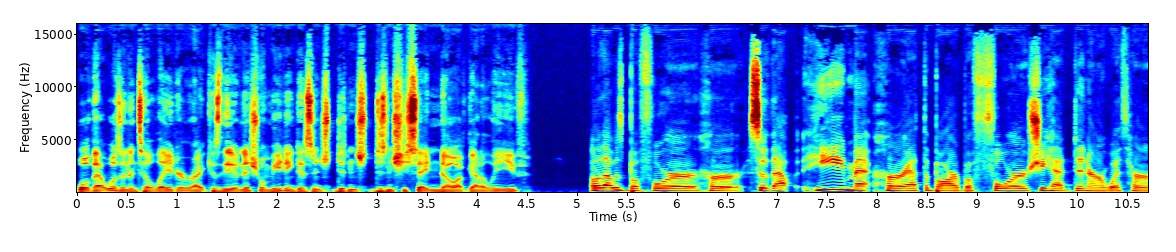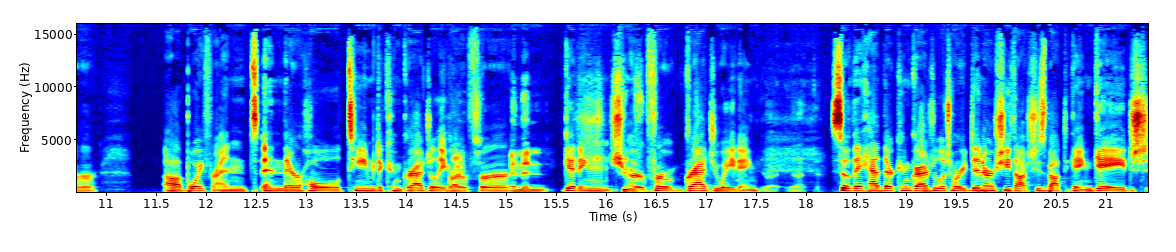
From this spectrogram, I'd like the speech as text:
Well, that wasn't until later, right? Because the initial meeting doesn't didn't didn't she say no? I've got to leave. oh that was before her so that he met her at the bar before she had dinner with her uh, boyfriend and their whole team to congratulate her for And then getting she was- or for graduating right, right. So they had their congratulatory dinner. She thought she was about to get engaged,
